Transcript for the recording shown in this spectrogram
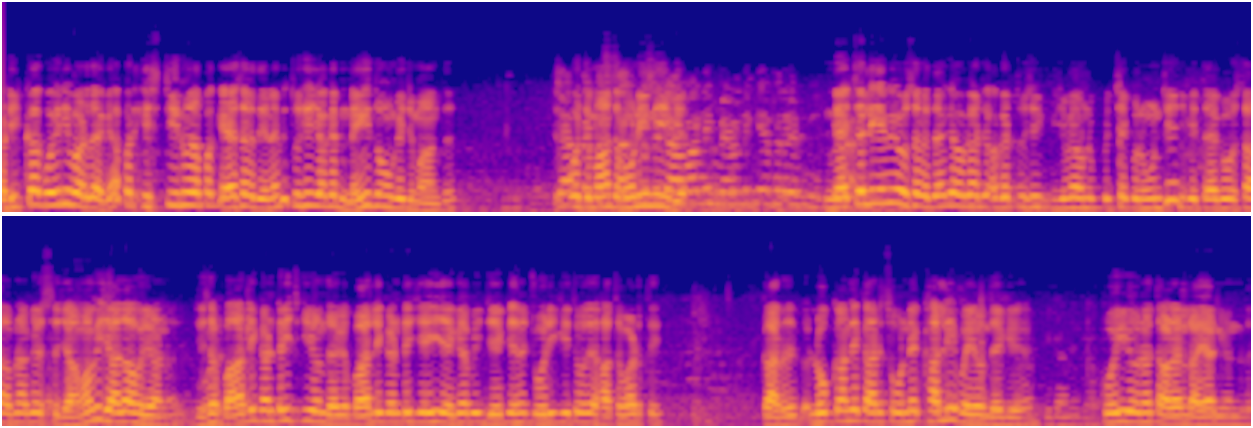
ਅੜਿੱਕਾ ਕੋਈ ਨਹੀਂ ਵੜਦਾ ਹੈਗਾ ਪਰ ਇਸ ਚੀਜ਼ ਨੂੰ ਆਪਾਂ ਕਹਿ ਸਕਦੇ ਹਾਂ ਨਾ ਵੀ ਤੁਸੀਂ ਅਗਰ ਨਹੀਂ ਦੋਗੇ ਜ਼ਮਾਨਤ ਤੇ ਉਹ ਜ਼ਮਾਨਤ ਹੋਣੀ ਨਹੀਂ ਹੈਗੀ ਨੈਚੁਰਲੀ ਇਹ ਵੀ ਹੋ ਸਕਦਾ ਹੈ ਕਿ ਅਗਰ ਅਗਰ ਤੁਸੀਂ ਜਿਵੇਂ ਹੁਣ ਪਿੱਛੇ ਕਾਨੂੰਨ ਚੇਂਜ ਕੀਤਾ ਹੈ ਕਿ ਉਸ ਹਿਸਾਬ ਨਾਲ ਅਗਰ ਸਜ਼ਾਵਾਂ ਵੀ ਜ਼ਿਆਦਾ ਹੋ ਜਾਣ ਜਿਵੇਂ ਬਾਹਰਲੀ ਕੰਟਰੀ 'ਚ ਕੀ ਹੁੰਦਾ ਹੈ ਕਿ ਬਾਹਰਲੀ ਕੰਟਰੀ 'ਚ ਇਹੀ ਹੈਗਾ ਵੀ ਜੇ ਕਿਸੇ ਨੇ ਚੋਰੀ ਕੀਤੀ ਉਹਦੇ ਹੱਥ ਵੜ ਤੇ ਘਰ ਲੋਕਾਂ ਦੇ ਘਰ ਸੋਨੇ ਖਾਲੀ ਪਏ ਹੁੰਦੇ ਆ। ਕੋਈ ਉਹਨਾਂ ਤਾਲਾ ਨੀ ਲਾਇਆ ਨਹੀਂ ਹੁੰਦਾ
